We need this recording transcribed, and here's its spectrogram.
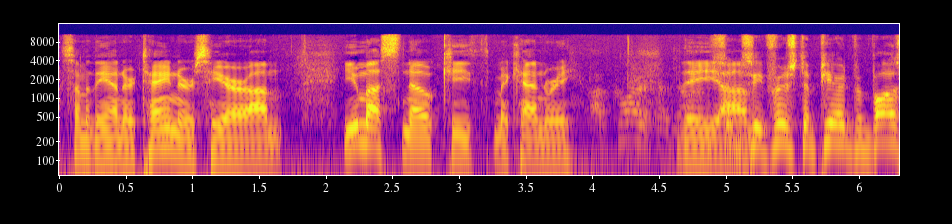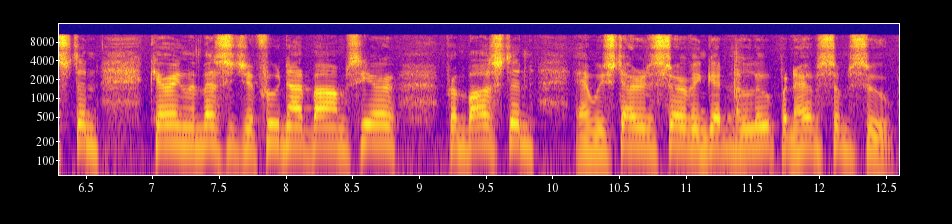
some of the entertainers here. Um, you must know Keith McHenry. The Since um, he first appeared from Boston, carrying the message of food not bombs here from Boston, and we started serving, get in the loop, and have some soup.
